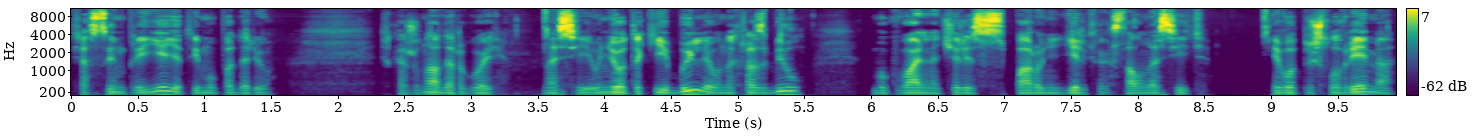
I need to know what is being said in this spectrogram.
Сейчас сын приедет, ему подарю. Скажу, на, дорогой, носи. У него такие были, он их разбил буквально через пару недель, как стал носить. И вот пришло время,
